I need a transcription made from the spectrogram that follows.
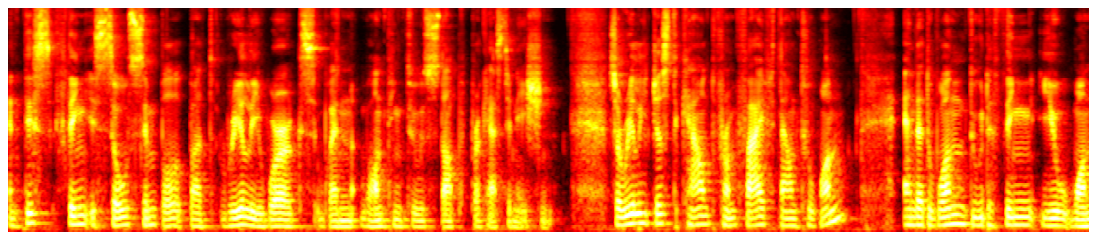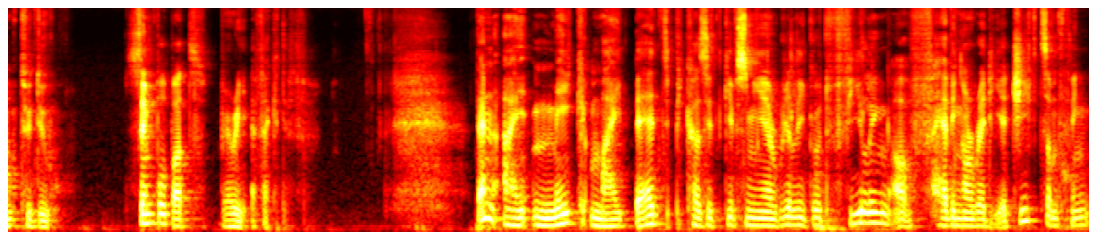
And this thing is so simple, but really works when wanting to stop procrastination. So, really, just count from five down to one, and at one, do the thing you want to do. Simple, but very effective. Then I make my bed because it gives me a really good feeling of having already achieved something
